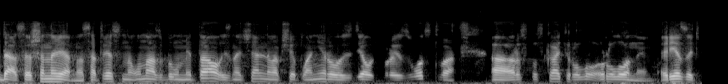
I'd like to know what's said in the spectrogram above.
Да, совершенно верно. Соответственно, у нас был металл. Изначально вообще планировалось сделать производство, а, распускать руло- рулоны, резать,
